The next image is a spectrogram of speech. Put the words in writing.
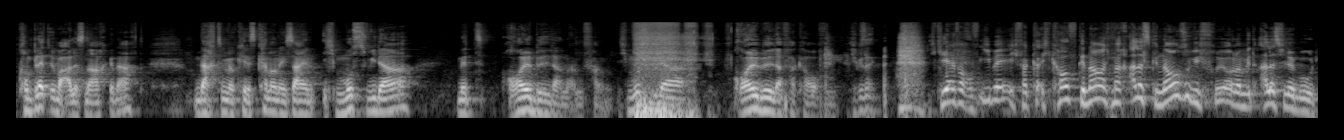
komplett über alles nachgedacht und dachte mir, okay, das kann doch nicht sein. Ich muss wieder mit Rollbildern anfangen. Ich muss wieder Rollbilder verkaufen. Ich habe gesagt, ich gehe einfach auf Ebay, ich, ich kaufe genau, ich mache alles genauso wie früher und dann wird alles wieder gut.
